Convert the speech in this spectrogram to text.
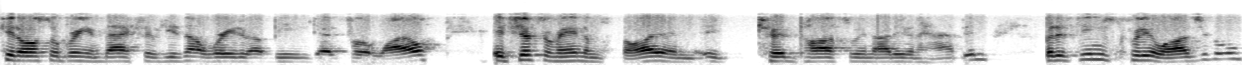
could also bring him back so he's not worried about being dead for a while. It's just a random thought, and it could possibly not even happen, but it seems pretty logical.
